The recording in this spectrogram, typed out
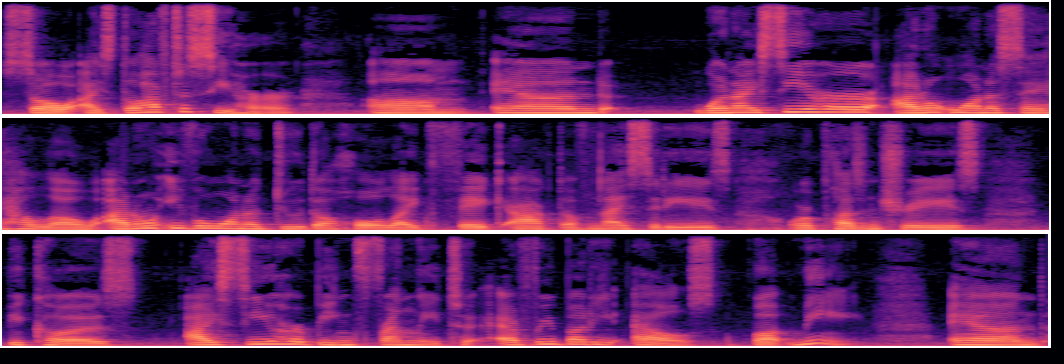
So I still have to see her. Um, and when I see her, I don't want to say hello. I don't even want to do the whole like fake act of niceties or pleasantries because I see her being friendly to everybody else but me. And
